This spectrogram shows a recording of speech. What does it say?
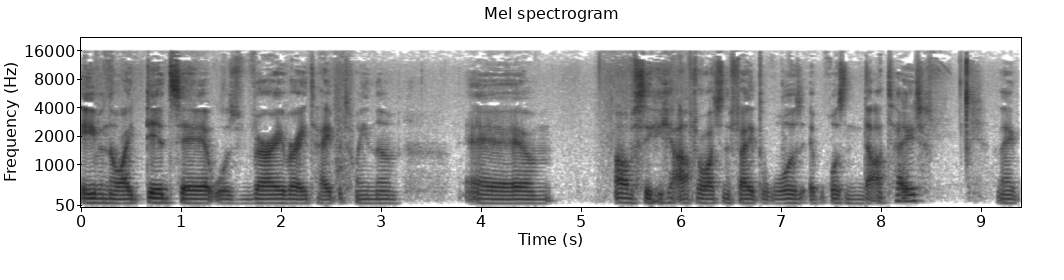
even though I did say it was very, very tight between them. Um, obviously, after watching the fight, was it wasn't that tight. I think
